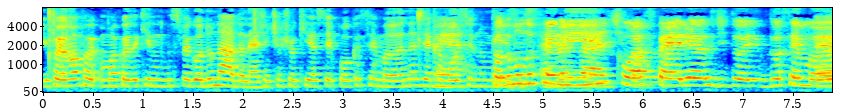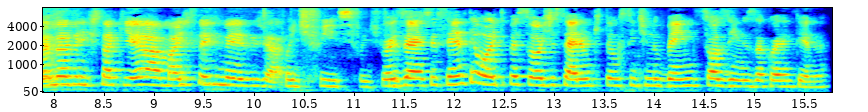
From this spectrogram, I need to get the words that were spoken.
E foi uma, uma coisa que nos pegou do nada, né? A gente achou que ia ser poucas semanas e acabou É. sendo meses. Todo mundo feliz verdade, com Paula. as férias de dois, duas semanas. A gente tá aqui há mais de seis meses já. Foi difícil, foi difícil. Pois é, 68 pessoas disseram que estão se sentindo bem sozinhos na quarentena.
